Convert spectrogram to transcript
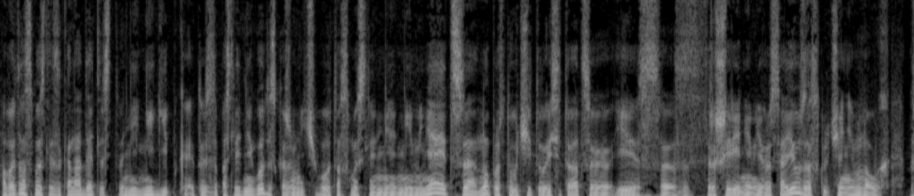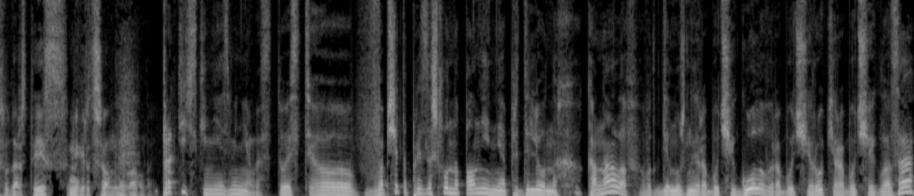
А в этом смысле законодательство не, не гибкое. То есть за последние годы, скажем, ничего в этом смысле не, не меняется, но просто учитывая ситуацию и с, с расширением Евросоюза, с включением новых государств, и с миграционной волной. Практически не изменилось. То есть э, вообще-то произошло наполнение определенных определенных каналов, вот где нужны рабочие головы, рабочие руки, рабочие глаза,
